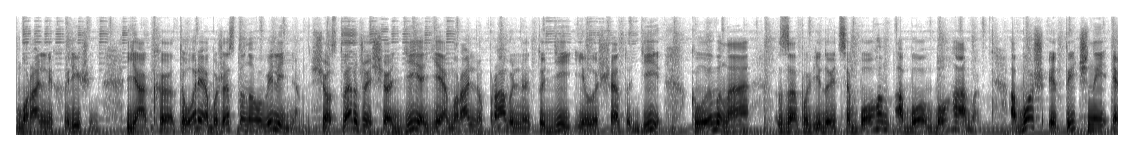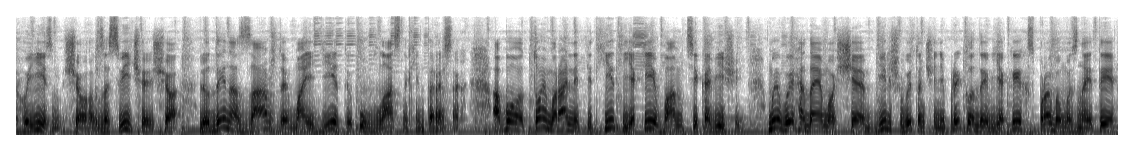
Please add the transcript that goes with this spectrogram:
моральних рішень, як е, теорія божественного веління, що стверджує, що дія є морально правильною тоді і лише тоді, коли вона заповідується Богом або богами. Або ж етичний егоїзм, що засвідчує, що людина завжди має діяти у власних інтересах, або той моральний підхід, який вам цікавіший. Ми вигадаємо ще більш витончені приклади, в яких спробуємо знайти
